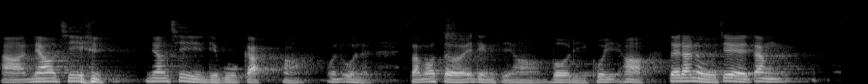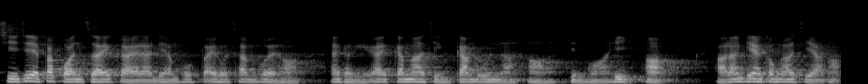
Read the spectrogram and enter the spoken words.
啊，鸟起。鸟鼠入牛角，吼，稳稳诶，三恶道一定是吼无离开，吼，所以咱有即个当持即个八关斋戒啦，念佛拜佛忏悔，吼，爱家己爱感觉真感恩啦，吼，真欢喜，吼，啊，咱今日讲到遮，吼。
